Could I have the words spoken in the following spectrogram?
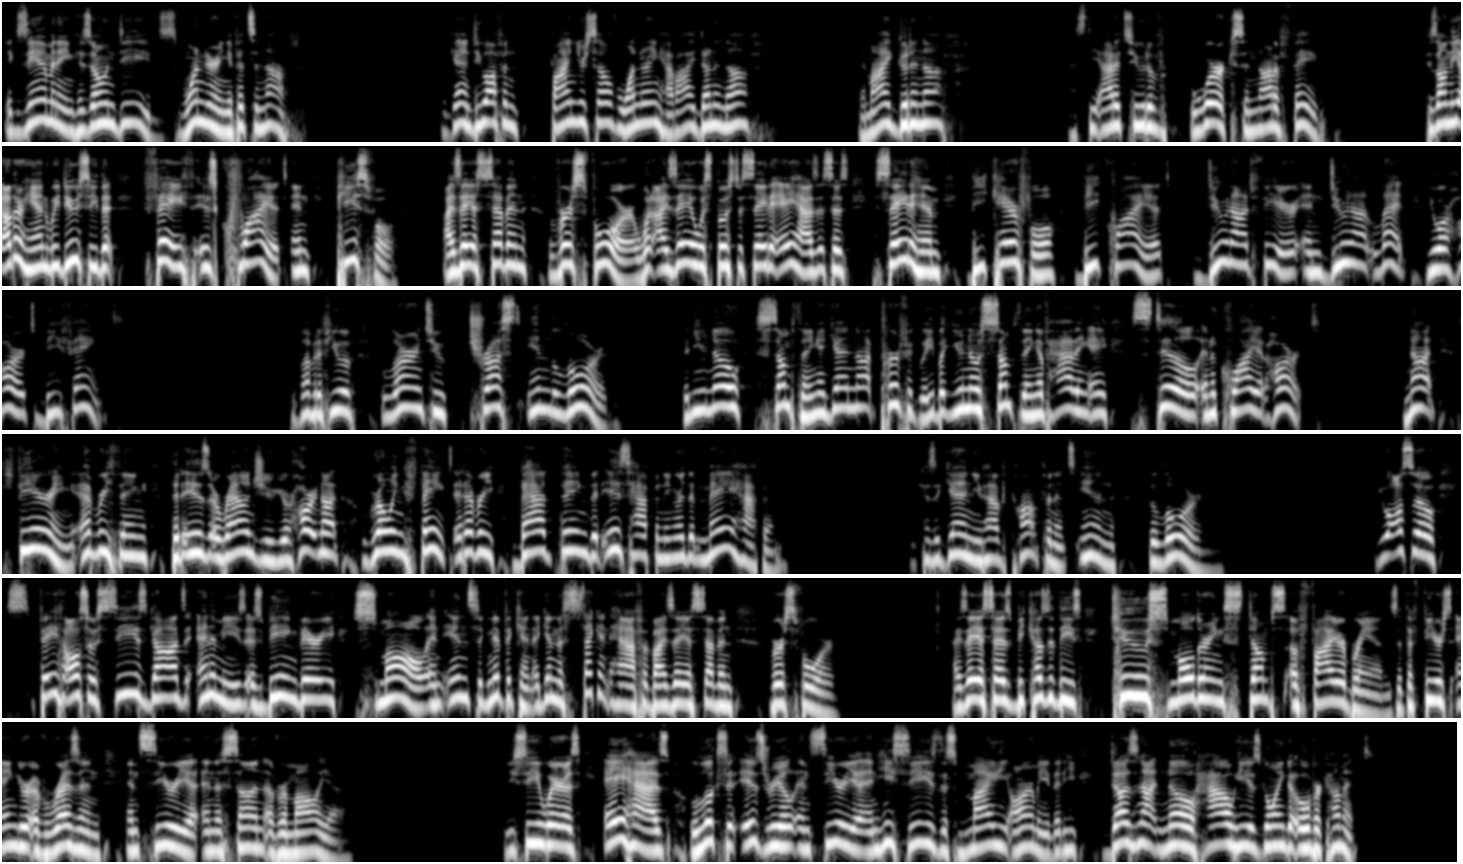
examining his own deeds, wondering if it's enough. Again, do you often find yourself wondering, have I done enough? Am I good enough? That's the attitude of works and not of faith. Because on the other hand, we do see that faith is quiet and peaceful. Isaiah 7 verse 4, what Isaiah was supposed to say to Ahaz, it says, say to him, be careful, be quiet, do not fear, and do not let your heart be faint. Beloved, if you have learned to trust in the Lord, then you know something, again, not perfectly, but you know something of having a still and a quiet heart. Not fearing everything that is around you, your heart not growing faint at every bad thing that is happening or that may happen. Because again, you have confidence in the Lord. You also, faith also sees God's enemies as being very small and insignificant. Again, the second half of Isaiah 7 verse 4. Isaiah says, because of these two smoldering stumps of firebrands at the fierce anger of Rezin and Syria and the son of Remaliah. You see, whereas Ahaz looks at Israel and Syria and he sees this mighty army that he does not know how he is going to overcome it.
